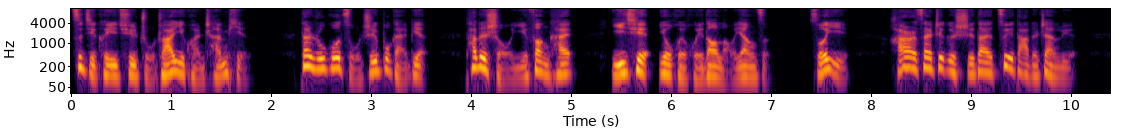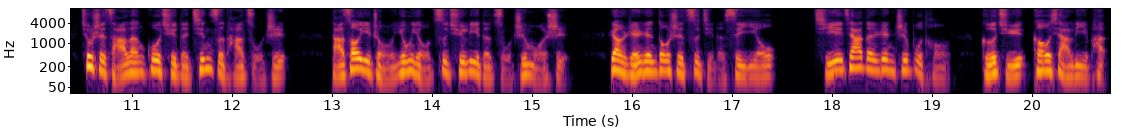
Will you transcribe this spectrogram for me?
自己可以去主抓一款产品，但如果组织不改变，他的手一放开，一切又会回到老样子。所以。海尔在这个时代最大的战略，就是砸烂过去的金字塔组织，打造一种拥有自驱力的组织模式，让人人都是自己的 CEO。企业家的认知不同，格局高下立判。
